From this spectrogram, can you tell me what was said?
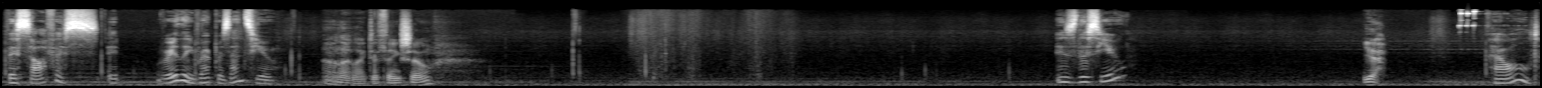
This office, it really represents you. Well, I like to think so. Is this you? Yeah, How old?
